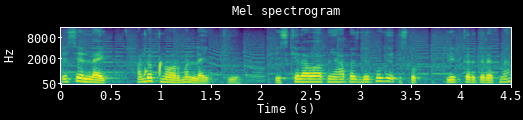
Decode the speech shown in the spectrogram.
जैसे लाइक हम लोग नॉर्मल लाइक किए। इसके अलावा आप यहाँ पर देखोगे, इसको क्लिक करके रखना।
